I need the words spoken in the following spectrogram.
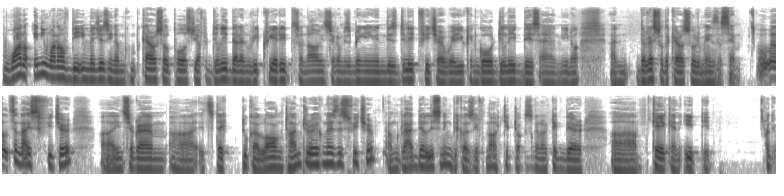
one any one of the images in a carousel post you have to delete that and recreate it. So now instagram is bringing in this delete feature where you can go delete this and you know and the rest of the carousel remains the same. Well it's a nice feature. Uh, instagram uh, it's take took a long time to recognize this feature. I'm glad they're listening because if not tiktok is going to take their uh, cake and eat it Okay,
